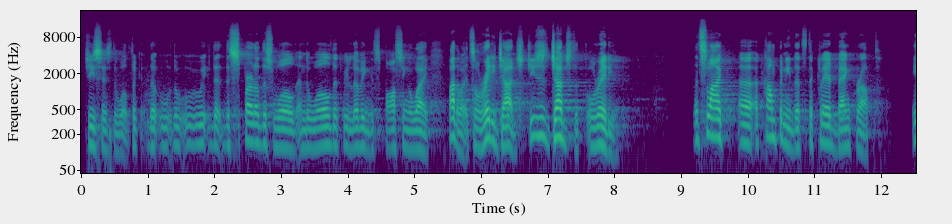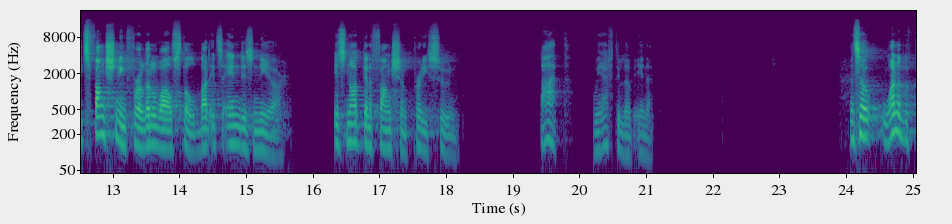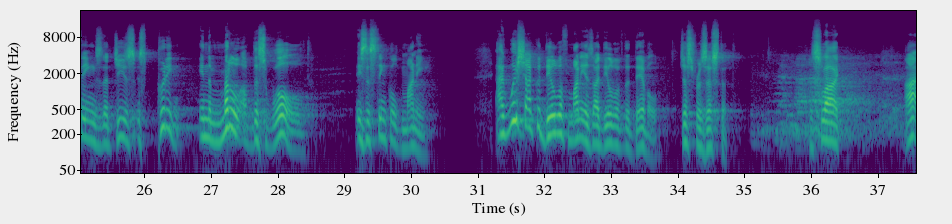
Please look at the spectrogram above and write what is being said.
Jesus the world. Look, the, the, the, the, spirit of this world and the world that we're living is passing away. By the way, it's already judged. Jesus judged it already. It's like a, a company that's declared bankrupt. It's functioning for a little while still, but its end is near. It's not going to function pretty soon. But we have to live in it. And so, one of the things that Jesus is putting in the middle of this world is this thing called money. I wish I could deal with money as I deal with the devil. Just resist it. It's like, I,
